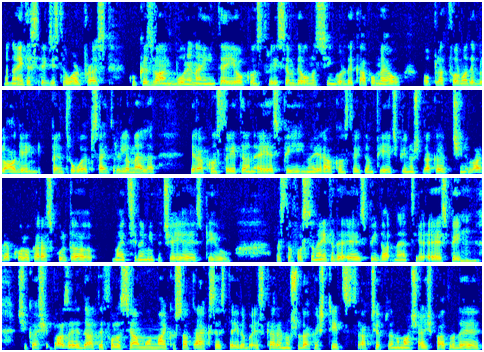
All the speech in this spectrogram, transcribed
Înainte să existe WordPress, cu câțiva ani buni înainte, eu construisem de unul singur, de capul meu, o platformă de blogging pentru website-urile mele. Era construită în ASP, nu era construită în PHP. Nu știu dacă cineva de acolo care ascultă mai ține minte ce e ASP-ul. Asta a fost înainte de ASP.NET, e ASP. Mm-hmm. Și ca și bază de date foloseam un Microsoft Access Database, care nu știu dacă știți, acceptă numai 64 de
